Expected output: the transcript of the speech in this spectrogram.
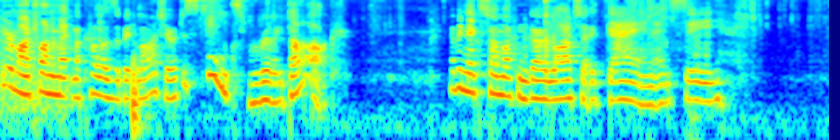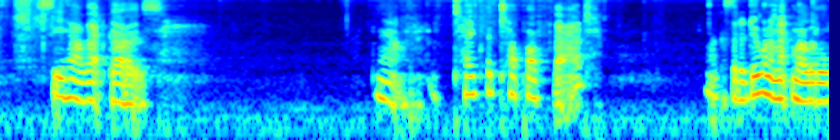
Here am I trying to make my colours a bit lighter. It just still looks really dark. Maybe next time I can go lighter again and see, see how that goes. Now, take the top off that. Like I said, I do want to make my little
